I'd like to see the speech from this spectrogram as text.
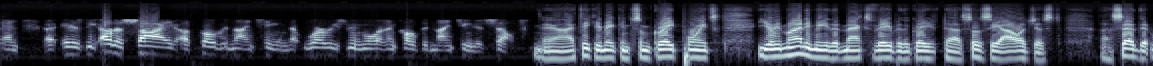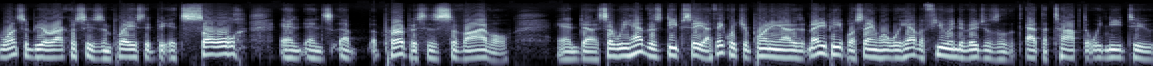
And uh, it is the other side of COVID 19 that worries me more than COVID 19 itself. Yeah, I think you're making some great points. You're reminding me that Max Weber, the great uh, sociologist, uh, said that once a bureaucracy is in place, it, its sole and, and uh, purpose is survival. And uh, so we have this deep sea. I think what you're pointing out is that many people are saying, well, we have a few individuals at the top that we need to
